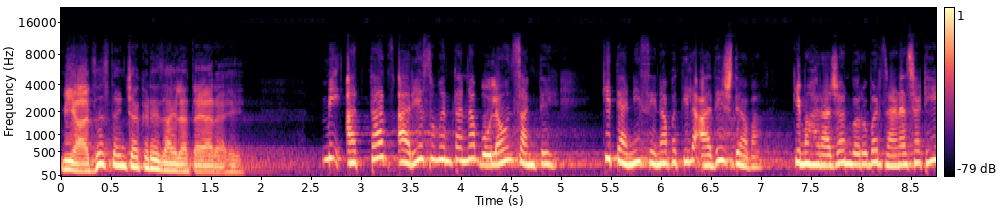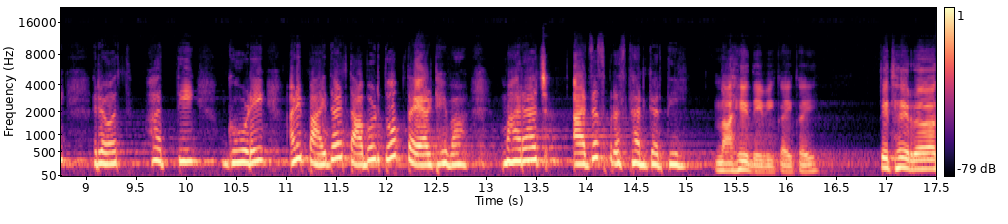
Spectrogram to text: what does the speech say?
मी आजच त्यांच्याकडे जायला तयार आहे. मी आत्ताच आर्यसुमंतांना बोलावून सांगते की त्यांनी सेनापतीला आदेश द्यावा की महाराजांबरोबर जाण्यासाठी रथ हत्ती घोडे आणि पायदळ ताबडतोब तयार ठेवा. महाराज आजच प्रस्थान करतील. नाही देवी कैकई तिथे रथ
